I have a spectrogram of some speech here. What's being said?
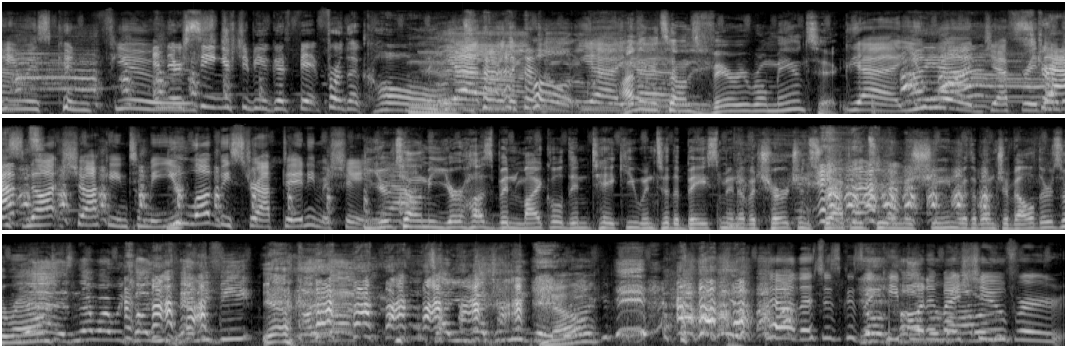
he was confused. And they're seeing if she'd be a good fit for the cult. Yeah. Yeah, for the cult. Totally. Yeah, yeah. I think it sounds very romantic. Yeah, you Oh, yeah? would, Jeffrey. That Strapped? is not shocking to me. You love be strapped to any machine. You're telling me your husband Michael didn't take you into the basement of a church and strap you to a machine with a bunch of elders around? Yeah, isn't that why we call you Penny Feet? Yeah. I thought that's how you got your nickname. No? Greg. no, that's just because No I keep one in my copper shoe for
